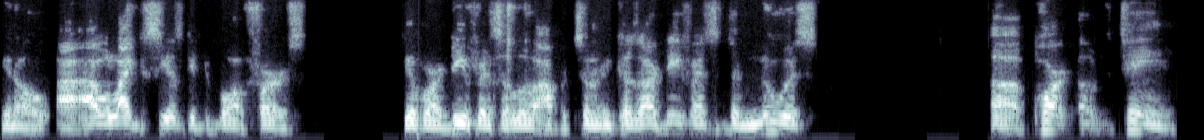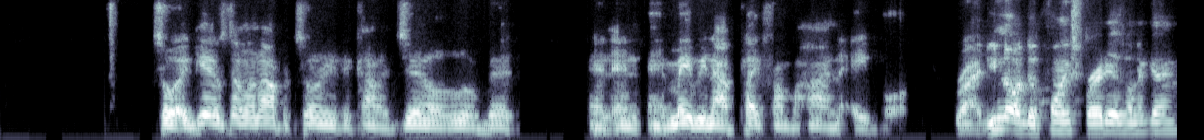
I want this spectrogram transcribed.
You know, I, I, would like to see us get the ball first, give our defense a little opportunity because our defense is the newest uh, part of the team. So it gives them an opportunity to kind of gel a little bit and, and, and maybe not play from behind the eight ball. Right. You know what the point spread is on the game?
